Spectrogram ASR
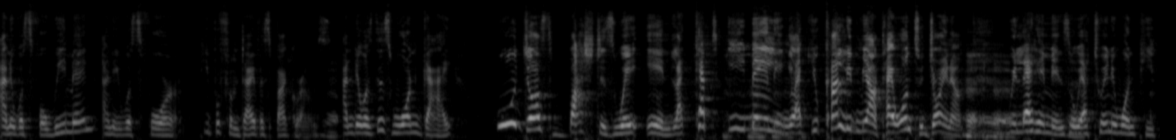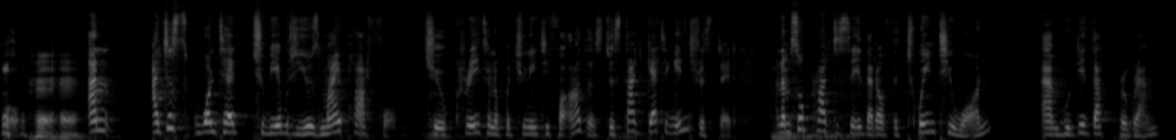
And it was for women and it was for people from diverse backgrounds. And there was this one guy who just bashed his way in, like kept emailing, like, you can't leave me out. I want to join him. we let him in. So we had 21 people. And I just wanted to be able to use my platform to create an opportunity for others to start getting interested. And I'm so proud to say that of the 21 um, who did that program,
